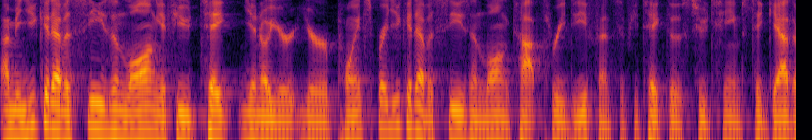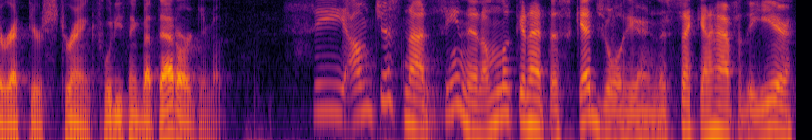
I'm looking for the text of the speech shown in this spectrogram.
I mean, you could have a season long if you take, you know, your your point spread, you could have a season long top 3 defense if you take those two teams together at their strength. What do you think about that argument? See, I'm just not seeing it. I'm looking at the schedule here in the second half of the year.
